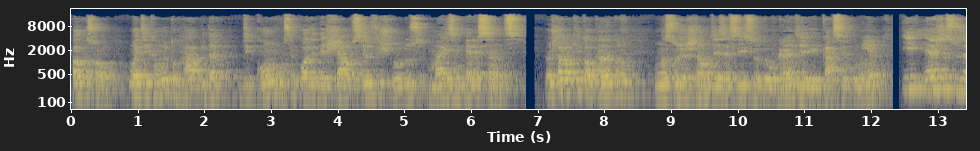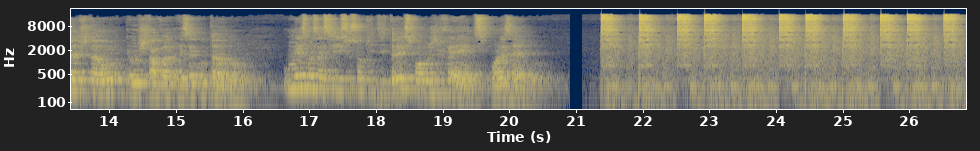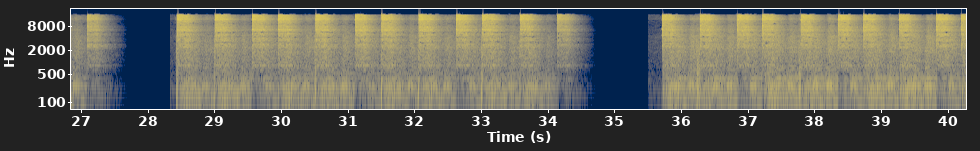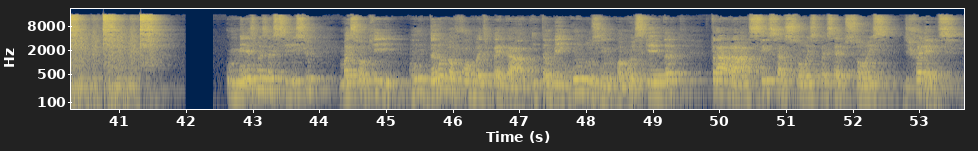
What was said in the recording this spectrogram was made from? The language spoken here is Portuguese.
Fala pessoal, uma dica muito rápida de como você pode deixar os seus estudos mais interessantes. Eu estava aqui tocando uma sugestão de exercício do grande Cássio Cunha e esta sugestão eu estava executando o mesmo exercício, só que de três formas diferentes. Por exemplo, o mesmo exercício, mas só que mudando a forma de pegar e também conduzindo com a mão esquerda, trará sensações, percepções diferentes.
